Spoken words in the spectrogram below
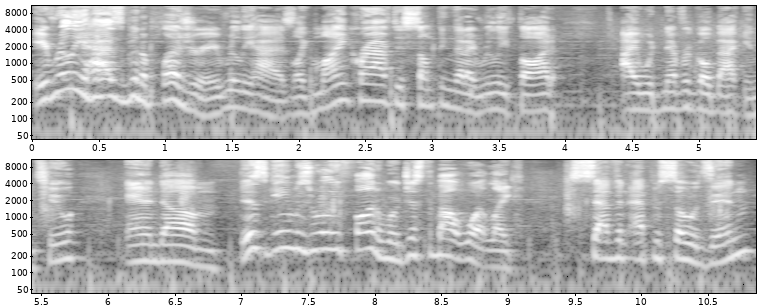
it really has been a pleasure. It really has. Like, Minecraft is something that I really thought I would never go back into. And um, this game is really fun. We're just about, what, like seven episodes in,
